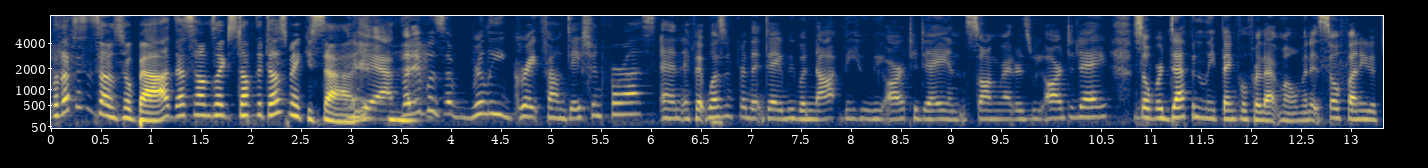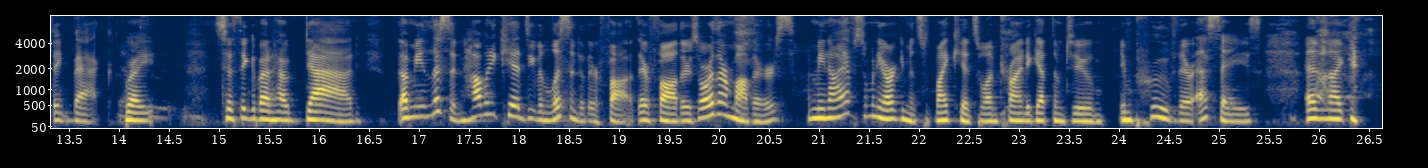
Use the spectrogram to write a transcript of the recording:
Well, that doesn't sound so bad. That sounds like stuff that does make you sad. yeah, but it was a really great foundation for us. And if it wasn't for that day, we would not be who we are today and the songwriters we are today. So we're definitely thankful for that moment. It's so funny to think back. Right. So think about how dad. I mean, listen. How many kids even listen to their fa- their fathers or their mothers? I mean, I have so many arguments with my kids while I'm trying to get them to improve their essays, and like,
